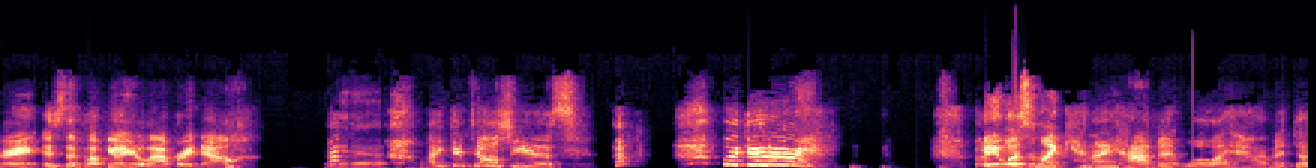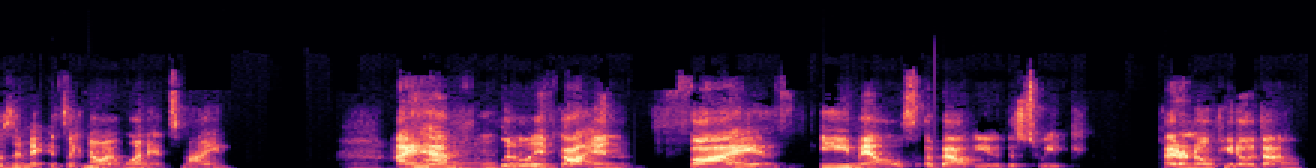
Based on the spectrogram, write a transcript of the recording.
Right? Is the puppy on your lap right now? Yeah. I can tell she is. Look at her. But it wasn't like, can I have it? Well, I have it. Doesn't make it's like, no, I want it. It's mine. Mm-hmm. I have mm-hmm. literally gotten five emails about you this week. I don't know if you know that oh.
